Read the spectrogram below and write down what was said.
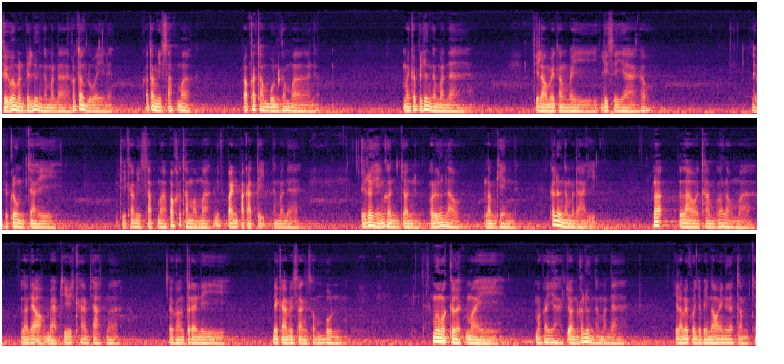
ถือว่ามันเป็นเรื่องธรรมดาเขาต้องรวยเนี่ยเขาต้องมีทรัพย์มาก แล้วเขาทำบุญเข้ามาเนี่ยมันก็เป็นเรื่องธรรมดา ที่เราไม่ต้องไปลิษยาเขาหรือไปกลุ้มใจ ที่เขามีทรัพย์มาก เพราะเขาทำมามาก นี่เป็นปกติธรรมดาหรือเราเห็นคนจนหรือเราลำเค็นก็เรื่องธรรมดาอีก เพราะเราทำก็เรามา เราได้ออกแบบชีวิตข้ามชาติมาด้วยความตรณีในการไปสั่งสมบุญ เมื่อมาเกิดใหม่ มันก็ยากจนก็เรื่องธรรมดา ที่เราไม่ควรจะไปน้อยเนื้อต่ำใจ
